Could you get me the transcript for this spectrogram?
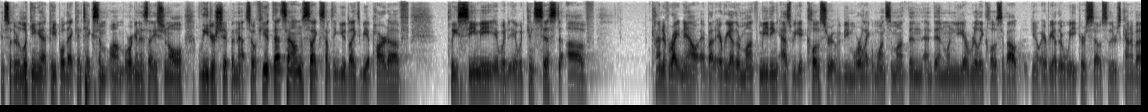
And so they're looking at people that can take some um, organizational leadership in that. So if you, that sounds like something you'd like to be a part of, please see me. It would, it would consist of kind of right now about every other month meeting. As we get closer, it would be more like once a month, and, and then when you get really close, about you know every other week or so. So there's kind of a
